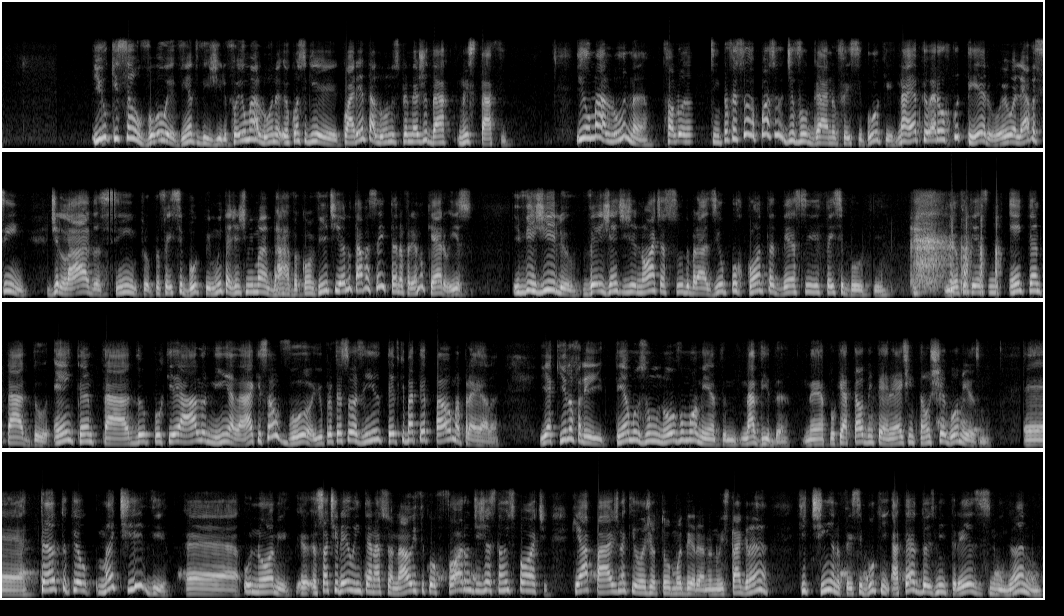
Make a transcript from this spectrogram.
E o que salvou o evento, Vigílio, foi uma aluna, eu consegui 40 alunos para me ajudar no staff. E uma aluna falou Sim, professor, eu posso divulgar no Facebook? Na época eu era orcuteiro, eu olhava assim, de lado, assim, pro, pro Facebook, e muita gente me mandava convite e eu não estava aceitando. Eu falei, eu não quero isso. E Virgílio, veio gente de norte a sul do Brasil por conta desse Facebook. E eu fiquei assim, encantado, encantado, porque a aluninha lá que salvou, e o professorzinho teve que bater palma para ela. E aquilo eu falei, temos um novo momento na vida, né? Porque a tal da internet então chegou mesmo. É, tanto que eu mantive é, o nome, eu, eu, só tirei o internacional e ficou Fórum de Gestão Esporte, que é a página que hoje eu estou moderando no Instagram, que tinha no Facebook até 2013, se não me engano,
